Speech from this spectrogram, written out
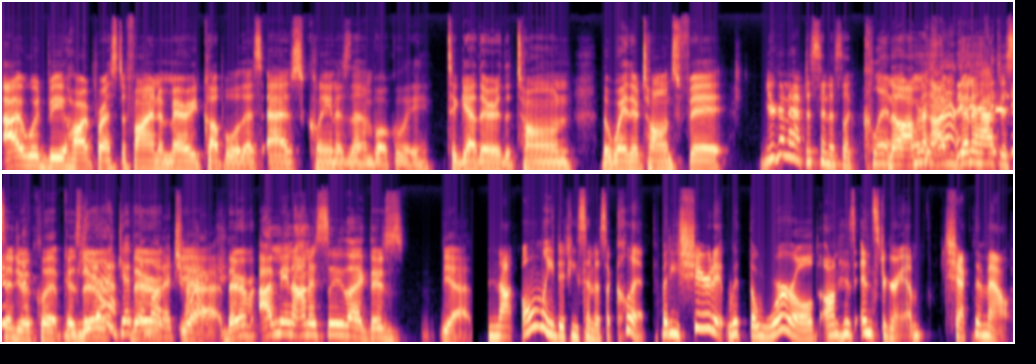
I would be hard pressed to find a married couple that's as clean as them vocally. Together, the tone, the way their tones fit. You're gonna have to send us a clip. No, I'm I'm gonna have to send you a clip because they're gotta get them they're on a track. yeah they're I mean honestly like there's yeah Not only did he send us a clip, but he shared it with the world on his Instagram. Check them out.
